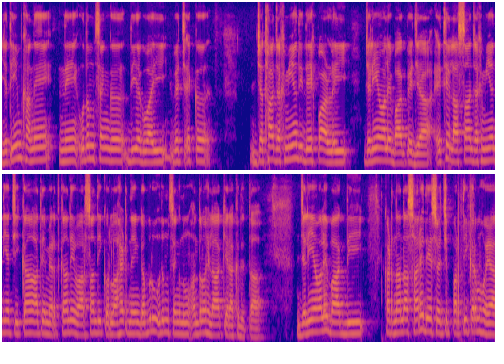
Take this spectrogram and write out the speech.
ਯਤੀਮਖਾਨੇ ਨੇ ਊਧਮ ਸਿੰਘ ਦੀ ਅਗਵਾਈ ਵਿੱਚ ਇੱਕ ਜਥਾ ਜ਼ਖਮੀਆਂ ਦੀ ਦੇਖਭਾਲ ਲਈ ਜਲਿਆਂਵਾਲੇ ਬਾਗ ਭੇਜਿਆ। ਇੱਥੇ ਲਾਸ਼ਾਂ, ਜ਼ਖਮੀਆਂ ਦੀਆਂ ਚੀਕਾਂ ਅਤੇ ਮ੍ਰਿਤਕਾਂ ਦੇ ਵਾਰਸਾਂ ਦੀ ਕੁਰਲਾਹਟ ਨੇ ਗੱਭਰੂ ਊਧਮ ਸਿੰਘ ਨੂੰ ਅੰਦਰੋਂ ਹਿਲਾ ਕੇ ਰੱਖ ਦਿੱਤਾ। ਜਲ੍ਹਿਆਂਵਾਲੇ ਬਾਗ ਦੀ ਘਟਨਾ ਦਾ ਸਾਰੇ ਦੇਸ਼ ਵਿੱਚ ਪ੍ਰਤੀਕਰਮ ਹੋਇਆ।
